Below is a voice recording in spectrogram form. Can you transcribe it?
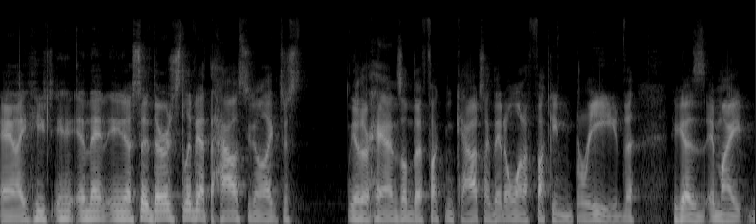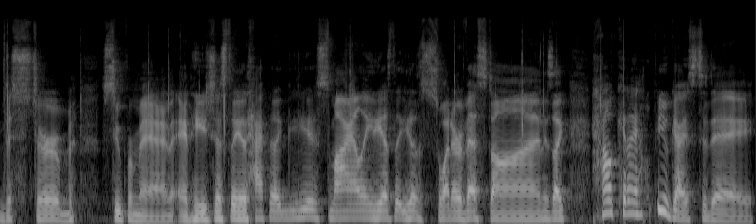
And like he and then you know so they're just living at the house, you know, like just you know their hands on the fucking couch, like they don't want to fucking breathe because it might disturb Superman. And he's just like, happy, like he's smiling. He has the, he has a sweater vest on. He's like, "How can I help you guys today?"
